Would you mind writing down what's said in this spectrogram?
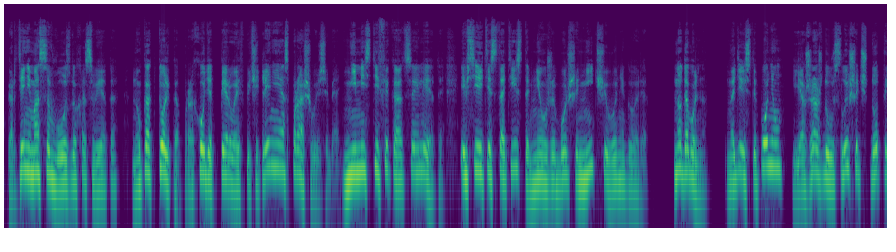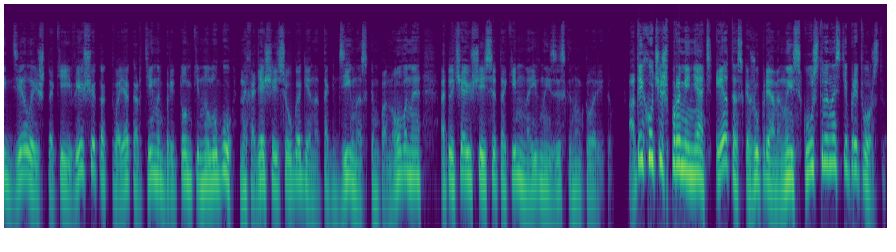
В картине масса воздуха, света. Но как только проходит первое впечатление, я спрашиваю себя, не мистификация ли это? И все эти статисты мне уже больше ничего не говорят. Но довольно. Надеюсь, ты понял, я жажду услышать, что ты делаешь такие вещи, как твоя картина «Бретонки на лугу», находящаяся у Гогена, так дивно скомпонованная, отличающаяся таким наивно изысканным колоритом. А ты хочешь променять это, скажу прямо, на искусственность и притворство.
